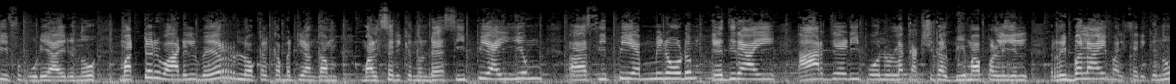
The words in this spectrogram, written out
ചീഫ് കൂടിയായിരുന്നു. മറ്റൊരു വാർഡിൽ വേറൊരു ലോക്കൽ കമ്മിറ്റി അംഗം മത്സരിക്കുന്നുണ്ട്. സി പി ഐയും സി പി എമ്മിനോടും എതിരായി ആർ ജെ ഡി പോലുള്ള കക്ഷികൾ ഭീമാപ്പള്ളിയിൽ റിബലായി മത്സരിക്കുന്നു.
